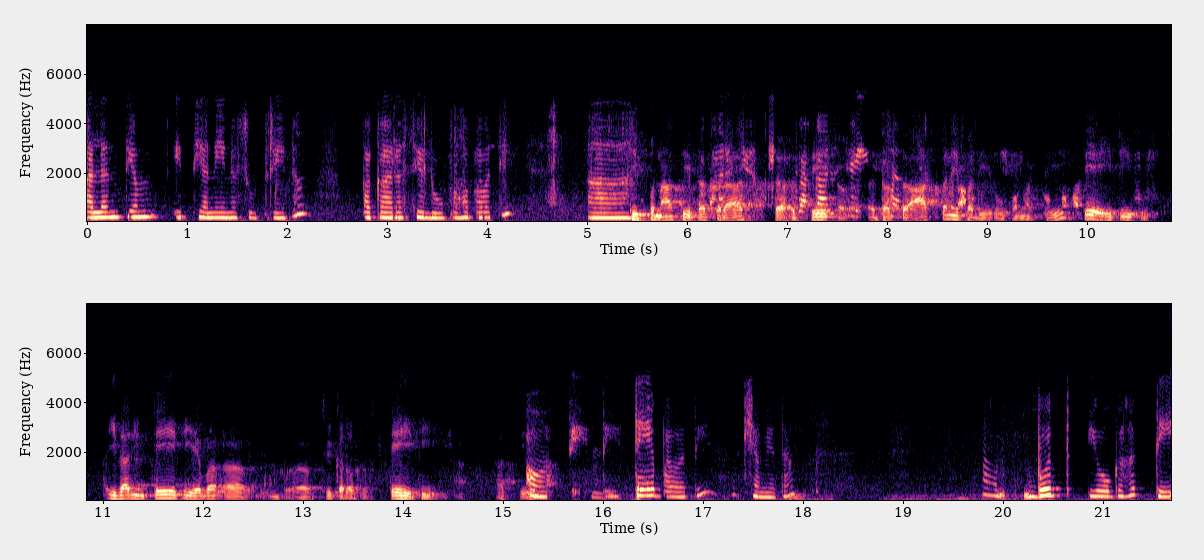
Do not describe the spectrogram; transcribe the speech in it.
हलन्त्यम् इत्यनेन सूत्रेण पकारस्य लोपः भवति। तिप् नास्ति तत्र तत्र आत्मनेपदी रूपम् अस्ति ते इति इदानीं ते इति एव स्वीकरोतु ते इति अस्ति। ते भवति क्षम्यताम् बुद् योगः ते।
